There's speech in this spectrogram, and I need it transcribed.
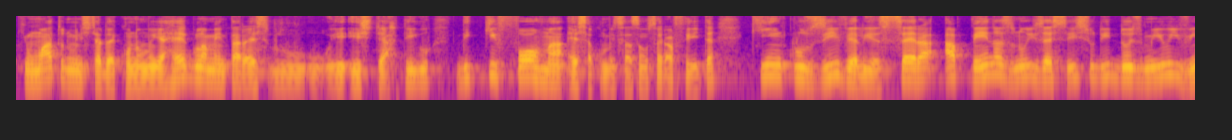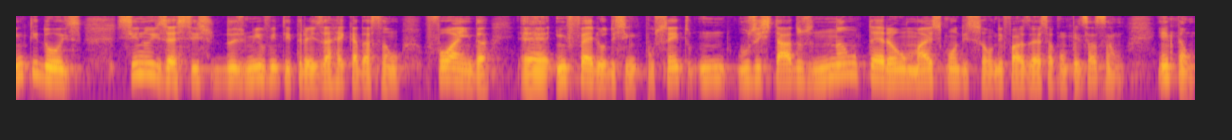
que um ato do Ministério da Economia regulamentará este, este artigo, de que forma essa compensação será feita, que inclusive, Elias, será apenas no exercício de 2022. Se no exercício de 2023 a arrecadação for ainda é, inferior de 5%, os estados não terão mais condição de fazer essa compensação. Então,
